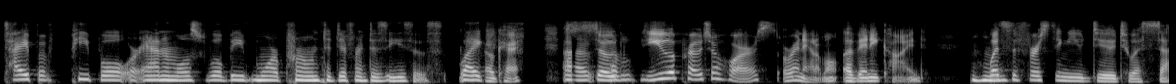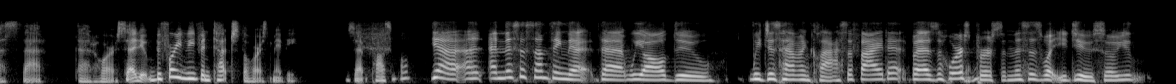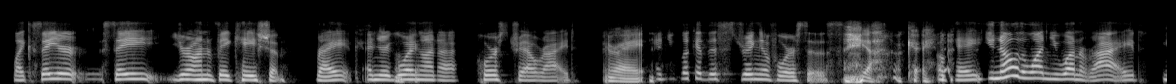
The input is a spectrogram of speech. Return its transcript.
type of people or animals will be more prone to different diseases. Like okay. uh, so uh, do you approach a horse or an animal of any kind. mhm. What's the first thing you do to assess that that horse before you've even touch the horse? Maybe is that possible? Yeah, and, and this is something that that we all do. We just haven't classified it. But as a horse Okay. person, this is what you do. So you like say you're say you're on vacation, right? And you're going on a horse trail ride. Right. And you look at this string of horses. Yeah. Okay. Okay. you know the one you want to ride,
